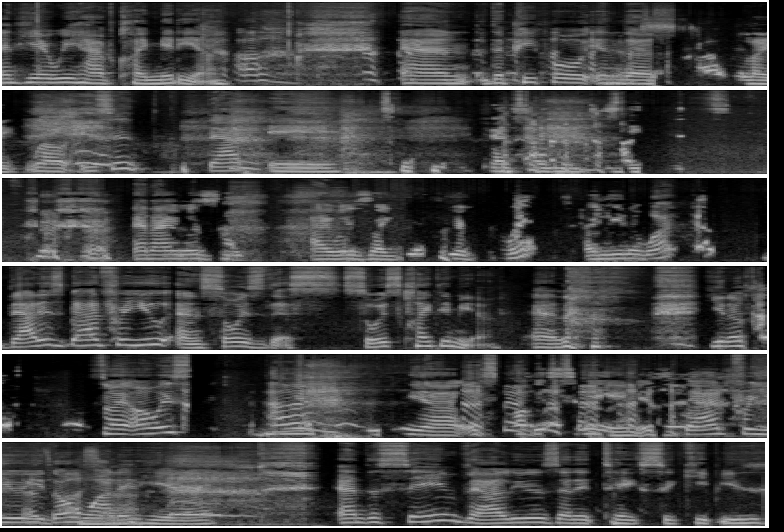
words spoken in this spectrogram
and here we have chlamydia oh. and the people in the crowd were like, "Well, isn't that a transmitted disease?" and I was like, I was like, yes, you're correct. And you know what? That is bad for you, and so is this. So is chlamydia. And you know, so I always yeah, oh. it's all the same. It's bad for you. That's you don't awesome. want it here. And the same values that it takes to keep you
